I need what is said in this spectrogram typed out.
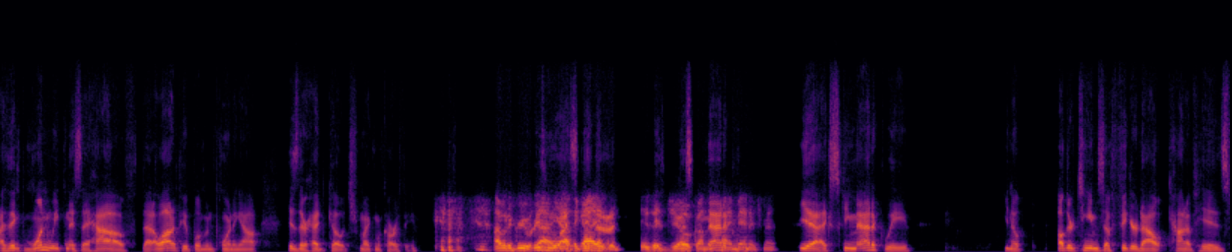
I think one weakness they have that a lot of people have been pointing out is their head coach, Mike McCarthy. I would agree the with that. Yeah, the guy is a, is a is, joke on the time management. Yeah, schematically, you know, other teams have figured out kind of his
